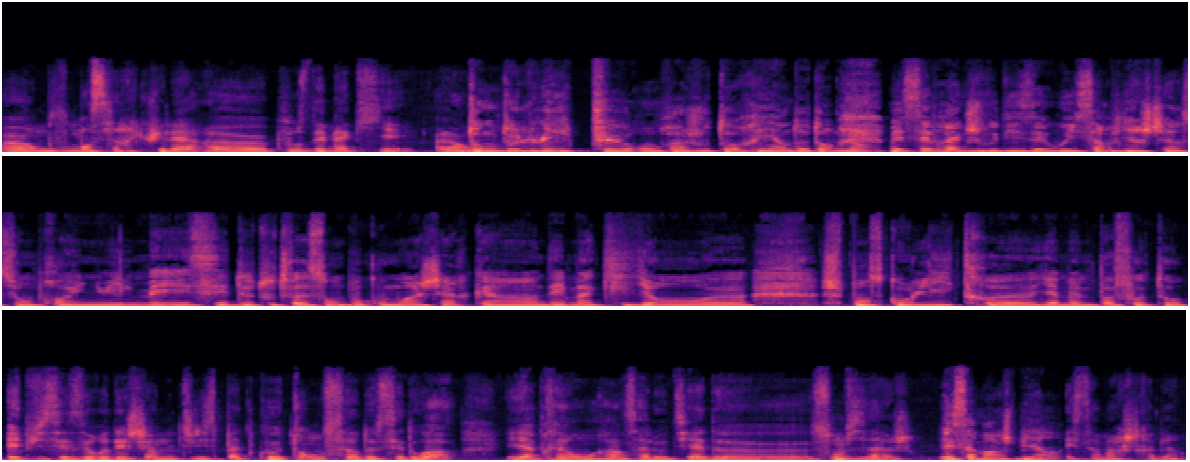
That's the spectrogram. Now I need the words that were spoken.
euh, en mouvement circulaire euh, pour se démaquiller. Alors, Donc de l'huile pure, on rajoute rien dedans. Non. Mais c'est vrai que je vous disais, oui, ça revient cher si on prend une huile, mais c'est de toute façon beaucoup moins cher qu'un démaquillant. Euh, je pense qu'au litre, il n'y a même pas photo. Et puis c'est zéro déchet, on n'utilise pas de coton, on sert de ses doigts. Et après, on rince à l'eau tiède son visage. Et ça marche bien? Et ça marche très bien.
